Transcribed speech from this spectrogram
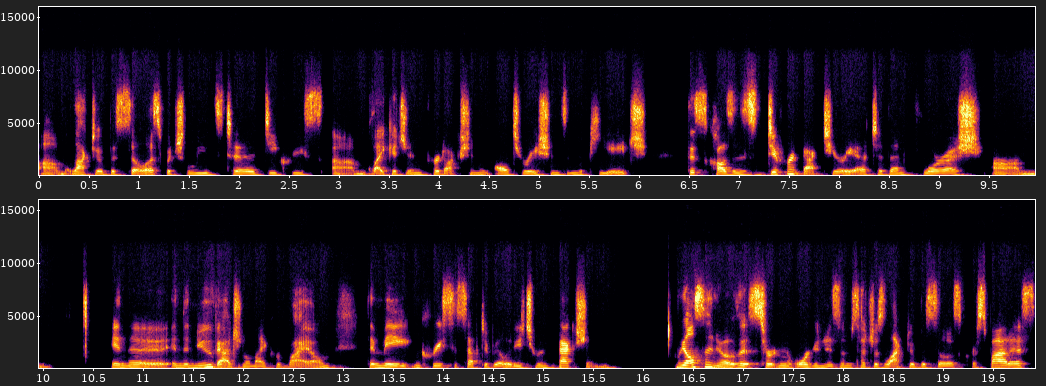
um, lactobacillus, which leads to decreased um, glycogen production and alterations in the pH. This causes different bacteria to then flourish um, in the in the new vaginal microbiome that may increase susceptibility to infection. We also know that certain organisms, such as Lactobacillus crispatus,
